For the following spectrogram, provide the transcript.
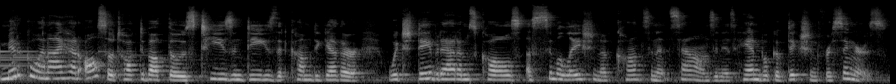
Mirko and I had also talked about those T's and D's that come together, which David Adams calls assimilation of consonant sounds in his Handbook of Diction for Singers.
